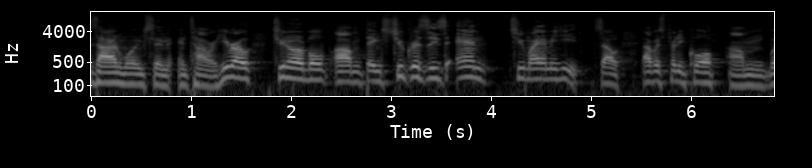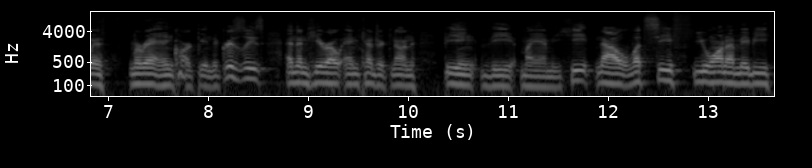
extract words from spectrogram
Zion Williamson, and Tyler Herro. Two notable um, things: two Grizzlies and to Miami Heat. So that was pretty cool um, with Morant and Clarke being the Grizzlies, and then Hero and Kendrick Nunn being the Miami Heat. Now, let's see if you want to maybe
